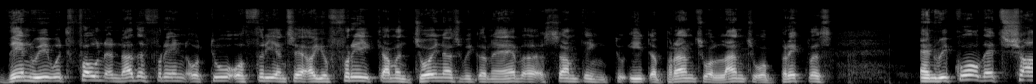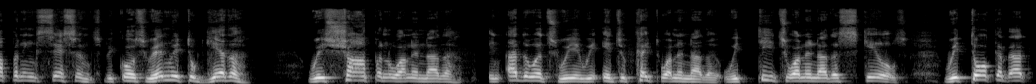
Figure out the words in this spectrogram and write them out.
then we would phone another friend or two or three and say, Are you free? Come and join us. We're going to have uh, something to eat, a brunch or lunch or breakfast. And we call that sharpening sessions because when we're together, we sharpen one another. In other words, we, we educate one another, we teach one another skills. We talk about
